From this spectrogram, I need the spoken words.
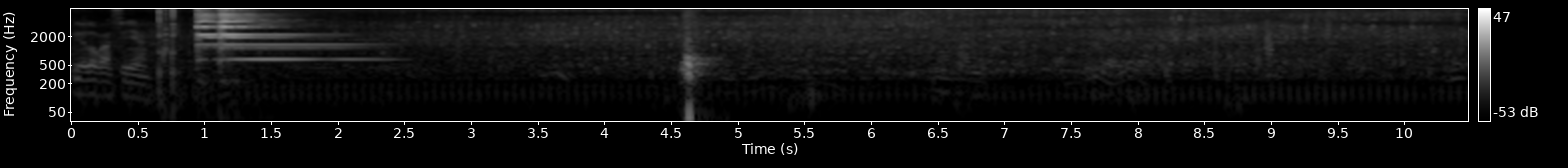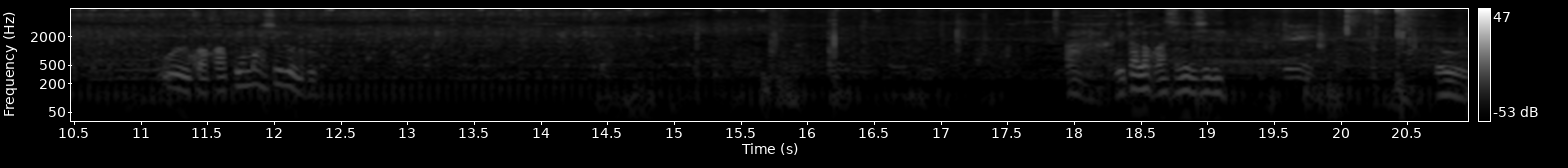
Ini lokasinya. Wih, kakapnya masih loh itu. Ah, kita lokasinya di sini. Tuh.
